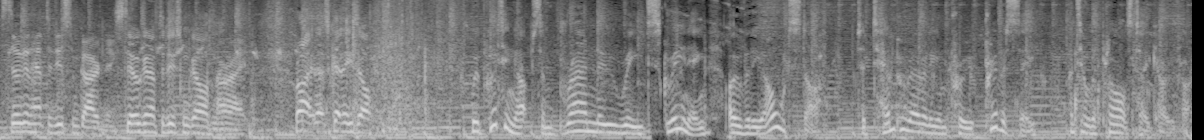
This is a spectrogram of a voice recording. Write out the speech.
Still going to have to do some gardening. Still going to have to do some gardening. All right. Right, let's get these off. We're putting up some brand new reed screening over the old stuff to temporarily improve privacy until the plants take over.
